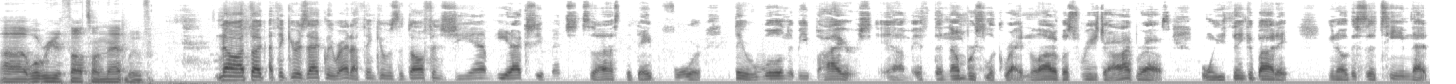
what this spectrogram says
Uh, what were your thoughts on that move? No, I thought I think you're exactly right. I think it was the Dolphins GM. He actually mentioned to us the day before they were willing to be buyers um, if the numbers look right. And a lot of us raised our eyebrows. But when you think about it, you know this is a team that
